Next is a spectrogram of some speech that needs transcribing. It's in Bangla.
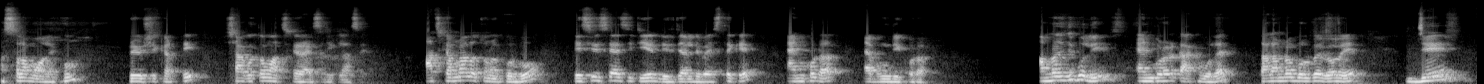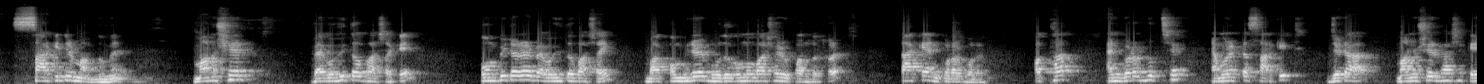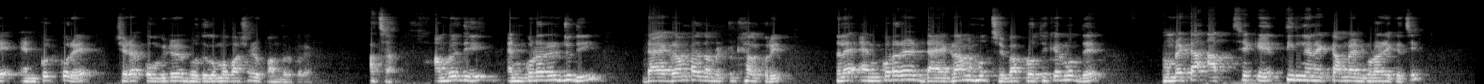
আসসালামু আলাইকুম। প্রিয় শিক্ষার্থী, স্বাগতম আজকের আইসিটি ক্লাসে আজকে আমরা আলোচনা করব এসিসি আইসিটি এর ডিজিটাল ডিভাইস থেকে এনকোডার এবং ডিকোডার আমরা যদি বলি এনকোডার কাকে বলে, তাহলে আমরা বলব এভাবে যে সার্কিটের মাধ্যমে মানুষের ব্যবহৃত ভাষাকে কম্পিউটারের ব্যবহৃত ভাষায় বা কম্পিউটারের বোধগম্য ভাষায় রূপান্তর করে, তাকে এনকোডার বলে। অর্থাৎ এনকোডার হচ্ছে এমন একটা সার্কিট যেটা মানুষের ভাষাকে এনকোড করে সেটা কম্পিউটারের বোধগম্য ভাষায় রূপান্তর করে। আচ্ছা আমরা যদি এনকোডারের যদি ডায়াগ্রামটা আমরা একটু খেয়াল করি, তাহলে এনকোডারের ডায়াগ্রামে হচ্ছে বা প্রতীকের মধ্যে আমরা একটা আট থেকে তিন লাইন একটা আমরা এনকোডার রেখেছি।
